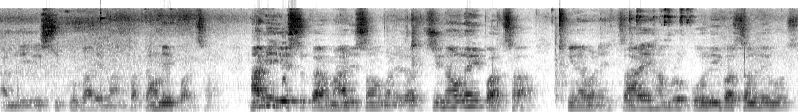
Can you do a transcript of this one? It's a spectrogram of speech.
हामीले यसुको बारेमा बताउनै पर्छ। हामी यसुका मानिस हौँ भनेर चिनाउनै पर्छ। किनभने चाहे हाम्रो बोली वचनले होस्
